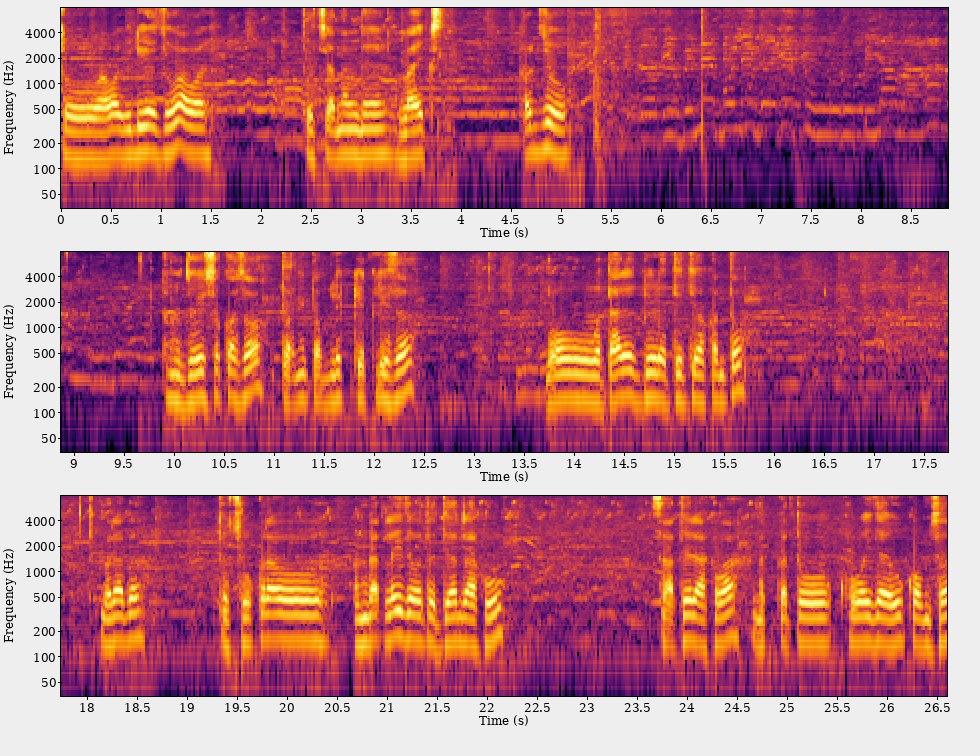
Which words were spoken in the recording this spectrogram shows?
તો આવા વીડિયો જોવા હોય તો ચેનલને લાઈક કરજો. તમે જોઈ શકો છો ત્યાંની પબ્લિક કેટલી છે. બહુ વધારે ભીડ હતી ત્યાં તો. બરાબર. તો છોકરાઓ અંગાત લઈ જાઓ તો ધ્યાન રાખવું સાથે રાખવા નક્કર તો ખોવાઈ જાય એવું કોમ છે.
